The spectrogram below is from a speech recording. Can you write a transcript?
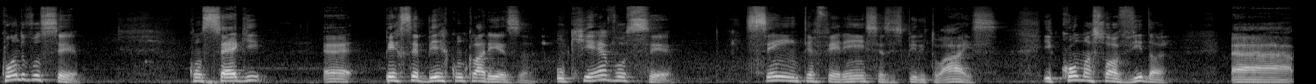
Quando você consegue é, perceber com clareza o que é você, sem interferências espirituais, e como a sua vida é,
